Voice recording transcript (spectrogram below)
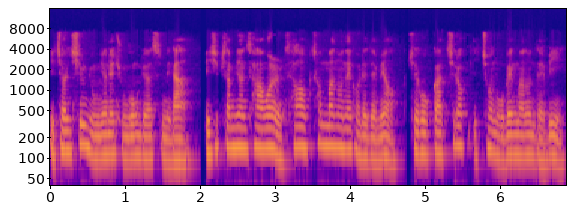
2016년에 준공되었습니다. 23년 4월 4억 1천만원에 거래되며 최고가 7억 2,500만원 대비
